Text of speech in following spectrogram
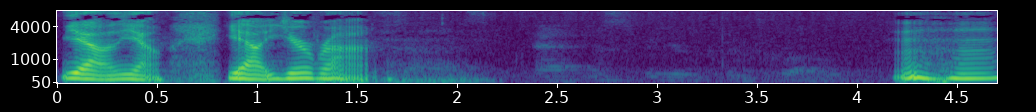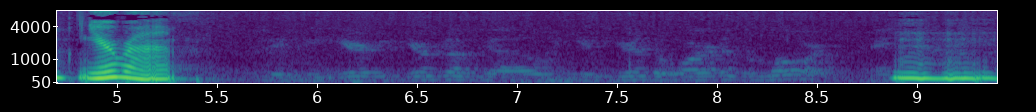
Yeah, yeah, yeah. You're right. Mm-hmm. You're right. Mm-hmm.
